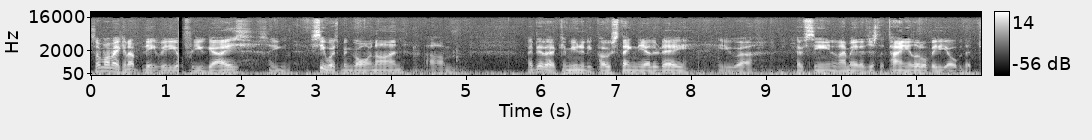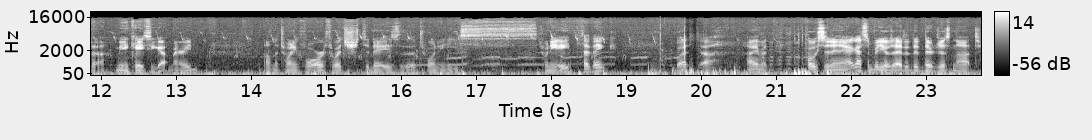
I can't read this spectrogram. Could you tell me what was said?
So I'm gonna make an update video for you guys so you can see what's been going on. Um, I did a community post thing the other day you uh, have seen, and I made a, just a tiny little video that uh, me and Casey got married on the 24th, which today's the 20, 28th, I think. But uh, I haven't posted anything. I got some videos edited. They're just not.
